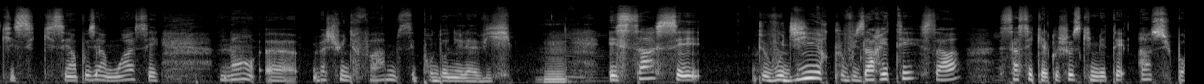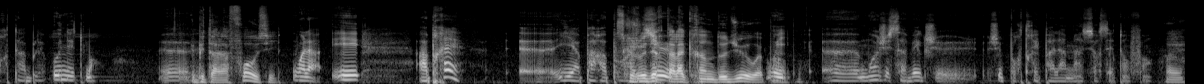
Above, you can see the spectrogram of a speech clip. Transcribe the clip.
qui s'est imposée à moi, c'est non, euh, bah, je suis une femme, c'est pour donner la vie. Hmm. Et ça, c'est de vous dire que vous arrêtez ça, ça c'est quelque chose qui m'était insupportable, honnêtement. Euh, Et puis tu as la foi aussi. voilà. Et après, euh, il y a par rapport Parce que à je veux dire, tu as la crainte de Dieu. Ouais, par Oui, euh, moi je savais que je ne porterais pas la main sur cet enfant. ouais.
